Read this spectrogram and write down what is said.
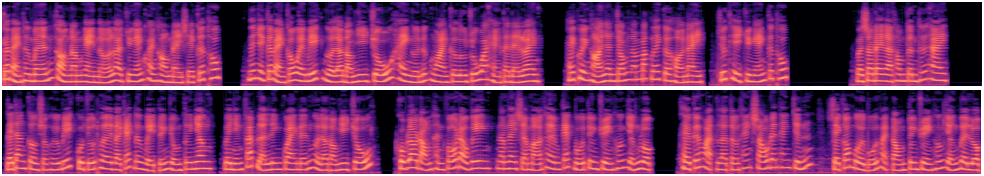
Các bạn thân mến, còn 5 ngày nữa là chuyên án khoan hồng này sẽ kết thúc. Nếu như các bạn có quen biết người lao động di trú hay người nước ngoài cư lưu trú quá hạn tại Đài Loan, hãy khuyên họ nhanh chóng nắm bắt lấy cơ hội này trước khi chuyên án kết thúc. Và sau đây là thông tin thứ hai. Để tăng cường sự hiểu biết của chủ thuê và các đơn vị tuyển dụng tư nhân về những pháp lệnh liên quan đến người lao động di trú, Cục Lao động thành phố Đào Viên năm nay sẽ mở thêm các buổi tuyên truyền hướng dẫn luật. Theo kế hoạch là từ tháng 6 đến tháng 9 sẽ có 10 buổi hoạt động tuyên truyền hướng dẫn về luật.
